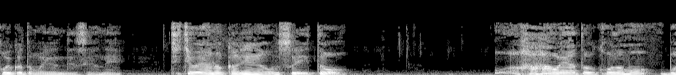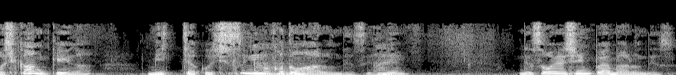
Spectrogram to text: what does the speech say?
こういうことも言うんですよね。父親の加減が薄いと、母親と子供、母子関係が密着しすぎることがあるんですよね。はい、で、そういう心配もあるんです。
